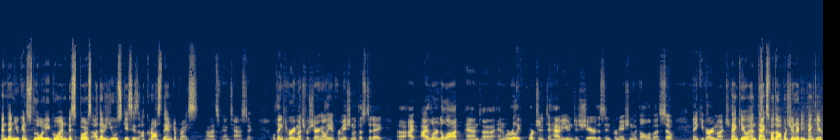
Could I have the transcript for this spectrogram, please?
and then you can slowly go and disperse other use cases across the enterprise. Oh, that's fantastic. Well, thank you very much for sharing all the information with us today. Uh, I, I learned a lot, and uh, and we're really fortunate to have you and to share this information with all of us. So, thank you very much. Thank you, and thanks for the opportunity. Thank you.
